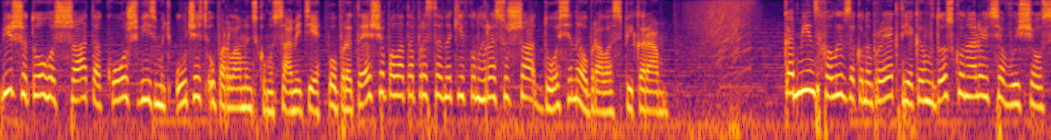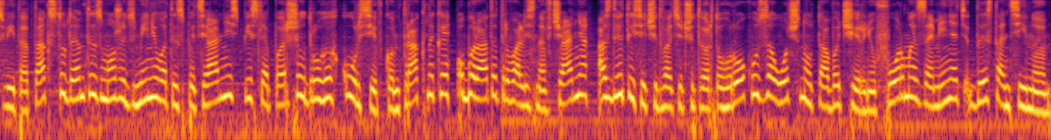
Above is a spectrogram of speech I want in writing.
Більше того, США також візьмуть участь у парламентському саміті, попри те, що Палата представників Конгресу США досі не обрала спікера. Кабмін схвалив законопроєкт, яким вдосконалюється вища освіта. Так студенти зможуть змінювати спеціальність після перших других курсів. Контрактники обирати тривалість навчання. А з 2024 року заочну та вечірню форми замінять дистанційною.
